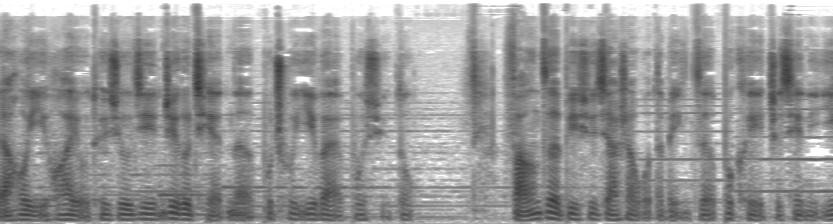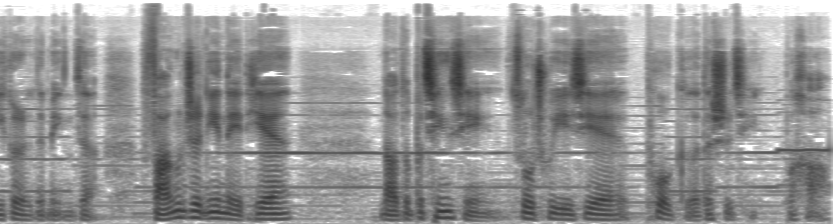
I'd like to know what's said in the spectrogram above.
然后以后还有退休金，这个钱呢不出意外不许动。房子必须加上我的名字，不可以只写你一个人的名字，防止你哪天脑子不清醒，做出一些破格的事情不好。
